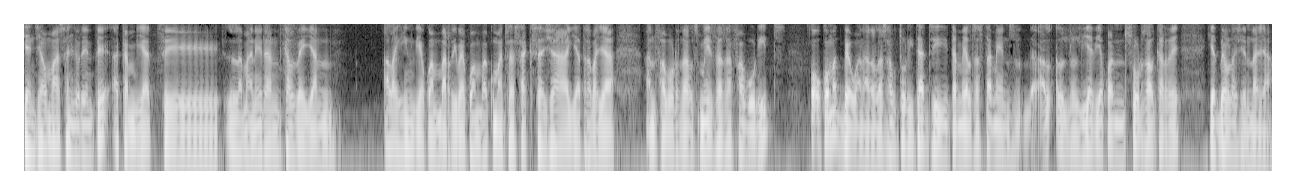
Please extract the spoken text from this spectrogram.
I en Jaume Sant Llorente ha canviat eh, la manera en què el veien a la Índia quan va arribar, quan va començar a sacsejar i a treballar en favor dels més desafavorits? O com et veuen ara les autoritats i també els estaments el, el dia a dia quan surts al carrer i et veu la gent d'allà?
